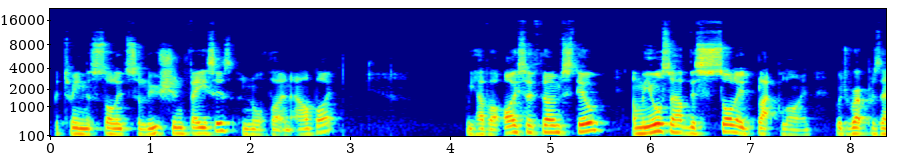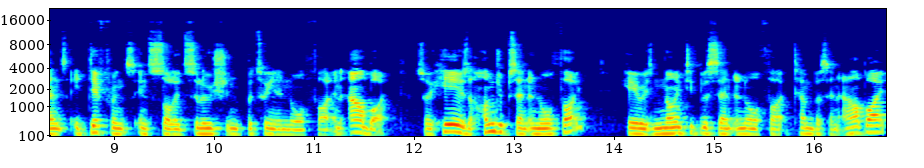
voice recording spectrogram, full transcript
between the solid solution phases, anorthite and albite. We have our isotherm still, and we also have this solid black line, which represents a difference in solid solution between anorthite and albite. So here is 100% anorthite, here is 90% anorthite, 10% albite,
